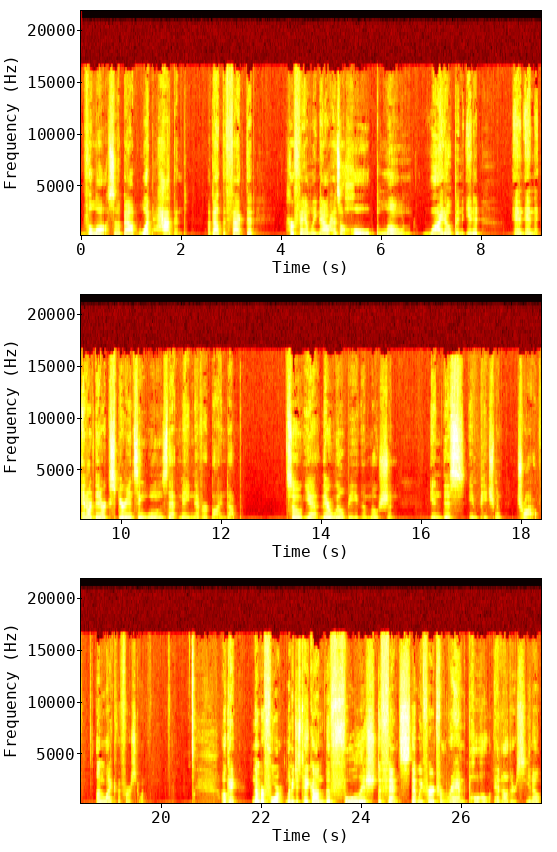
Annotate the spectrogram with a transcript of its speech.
the loss, about what happened, about the fact that her family now has a hole blown wide open in it and, and, and are, they are experiencing wounds that may never bind up. So, yeah, there will be emotion in this impeachment trial, unlike the first one. Okay, number four, let me just take on the foolish defense that we've heard from Rand Paul and others, you know.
